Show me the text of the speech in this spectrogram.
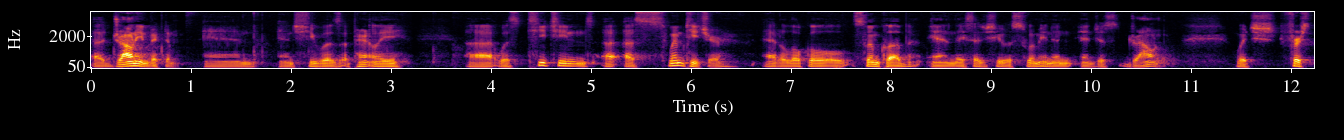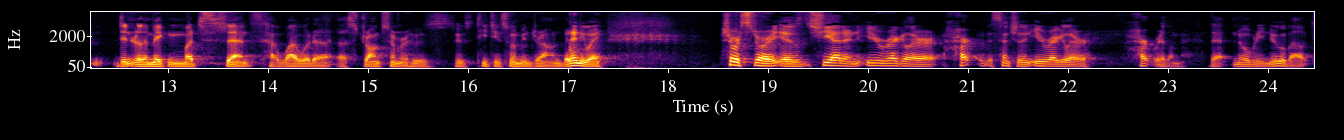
a drowning victim, and and she was apparently uh, was teaching a, a, swim teacher at a local swim club, and they said she was swimming and, and just drowned. Which first didn't really make much sense. How, why would a, a strong swimmer who's who's teaching swimming drown? But anyway, short story is she had an irregular heart, essentially an irregular heart rhythm that nobody knew about,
